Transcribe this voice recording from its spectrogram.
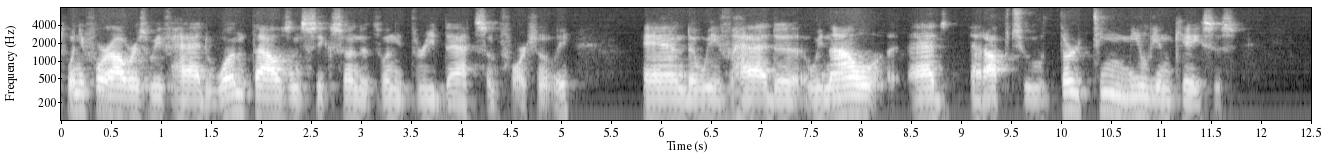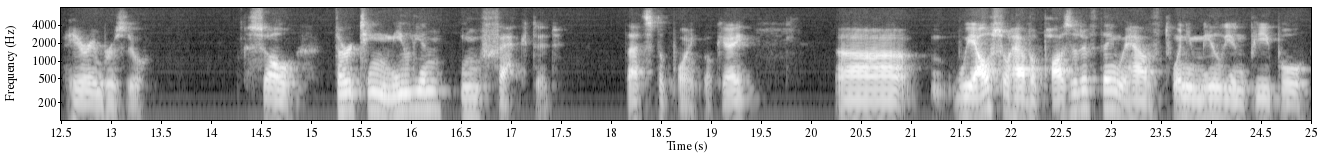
24 hours, we've had 1,623 deaths, unfortunately, and we've had uh, we now add at up to 13 million cases here in Brazil. So 13 million infected. That's the point, okay? Uh, we also have a positive thing. We have 20 million people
